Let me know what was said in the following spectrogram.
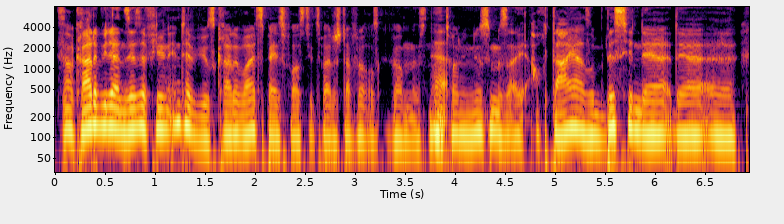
Ist auch gerade wieder in sehr, sehr vielen Interviews, gerade weil Space Force die zweite Staffel rausgekommen ist. Ne? Ja. Tony Newsom ist auch da ja so ein bisschen der, der äh,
